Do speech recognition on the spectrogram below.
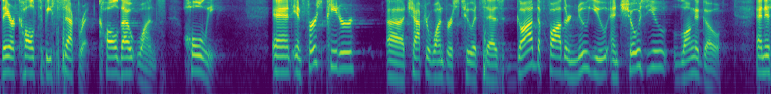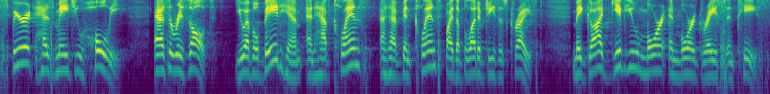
they are called to be separate, called out ones, holy. And in 1 Peter uh, chapter 1, verse 2, it says, God the Father knew you and chose you long ago, and his Spirit has made you holy. As a result, you have obeyed him and have cleansed and have been cleansed by the blood of Jesus Christ. May God give you more and more grace and peace.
